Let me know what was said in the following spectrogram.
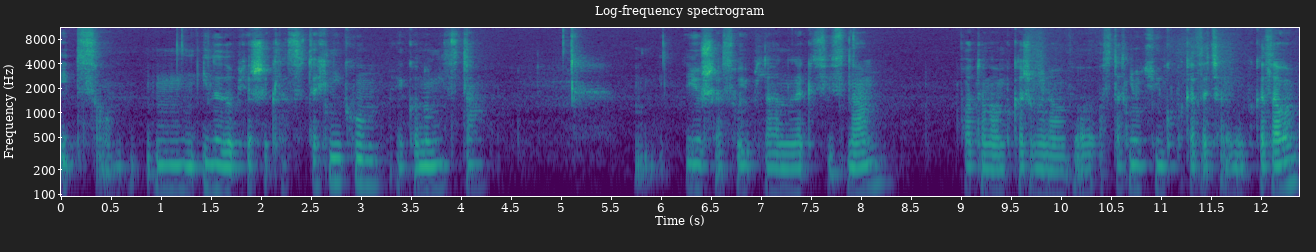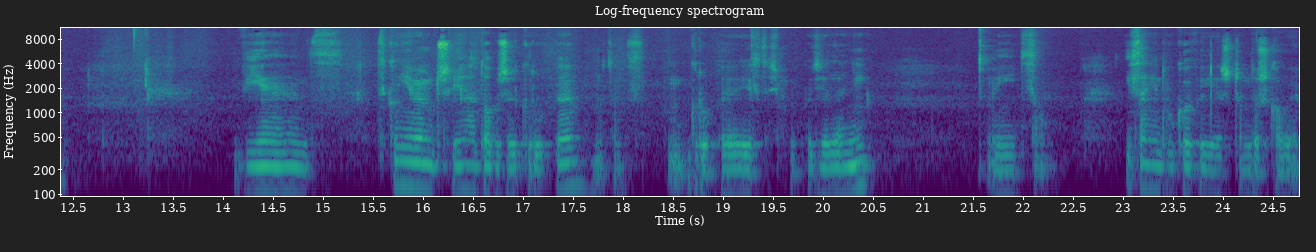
I co? Mm, Idę do pierwszej klasy technikum, ekonomista. Już ja swój plan lekcji znam. Potem wam pokażę, miałem w ostatnim odcinku pokazać, ale nie pokazałem. Więc tylko nie wiem, czy ja dobrze grupy, no tam grupy jesteśmy podzieleni. I co? I za niedługo wyjeżdżam do szkoły.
